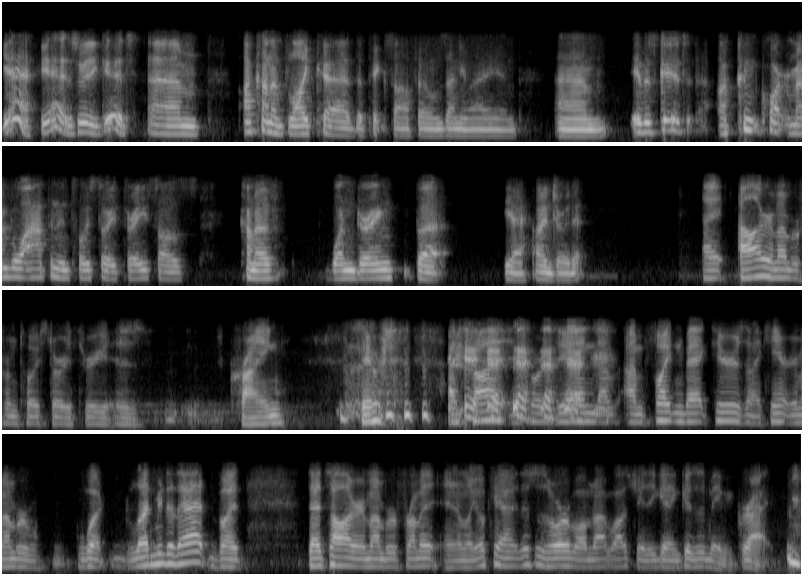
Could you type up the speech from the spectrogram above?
Yeah, yeah, it was really good. Um, I kind of like uh, the Pixar films anyway, and um, it was good. I couldn't quite remember what happened in Toy Story 3, so I was kind of wondering, but yeah, I enjoyed it. I all I remember from Toy Story three is crying. There was, I saw it and towards the end. I'm, I'm fighting back tears, and I can't remember what led me to that, but that's all I remember from it. And I'm like, okay, I, this is horrible. I'm not watching it again because it made me cry.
